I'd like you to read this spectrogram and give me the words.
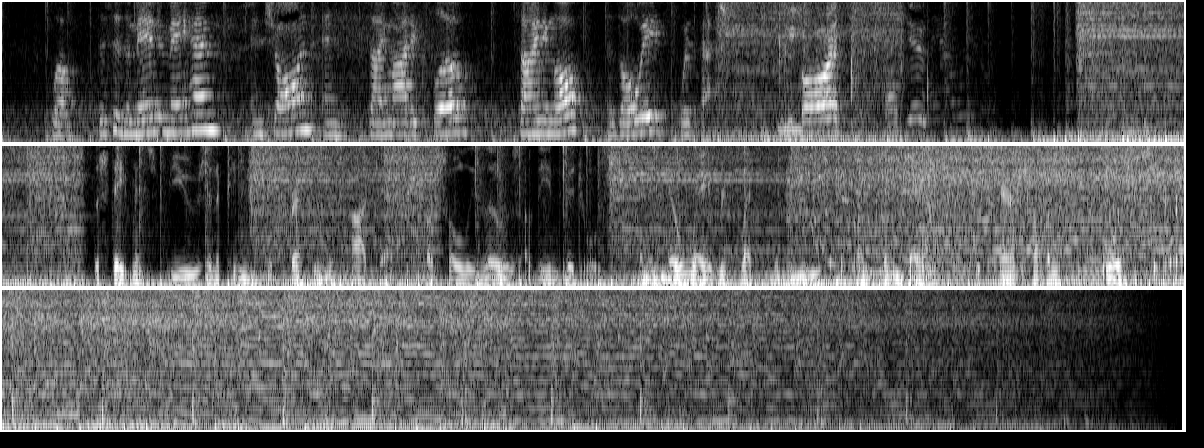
Well, this is Amanda Mayhem, and Sean and Zymotic Flow signing off, as always, with passion. Goodbye. Thank you. The statements, views, and opinions expressed in this podcast are solely those of the individuals and in no way reflect the views of Unclaimed Bands, its parent company, or subsidiaries.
